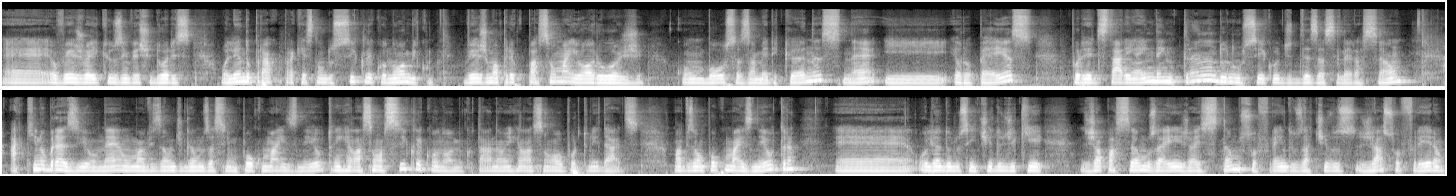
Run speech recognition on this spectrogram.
é, eu vejo aí que os investidores, olhando para a questão do ciclo econômico, vejo uma preocupação maior hoje com bolsas americanas né, e europeias, por eles estarem ainda entrando num ciclo de desaceleração. Aqui no Brasil, né, uma visão, digamos assim, um pouco mais neutra em relação ao ciclo econômico, tá? não em relação a oportunidades. Uma visão um pouco mais neutra, é, olhando no sentido de que já passamos aí, já estamos sofrendo, os ativos já sofreram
